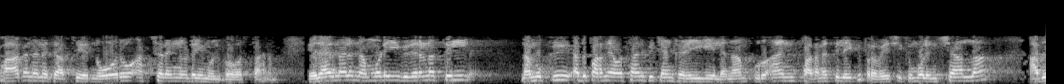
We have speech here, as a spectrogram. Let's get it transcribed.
ഭാഗം തന്നെ ചർച്ച ചെയ്യുന്നു ഓരോ അക്ഷരങ്ങളുടെയും ഉത്ഭവസ്ഥാനം ഏതായിരുന്നാലും നമ്മുടെ ഈ വിവരണത്തിൽ നമുക്ക് അത് പറഞ്ഞ് അവസാനിപ്പിക്കാൻ കഴിയുകയില്ല. നാം ഖുർആൻ പഠനത്തിലേക്ക് പ്രവേശിക്കുമ്പോൾ ഇൻഷാല്ല അത്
